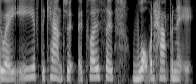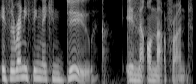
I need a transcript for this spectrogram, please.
UAE if the account are closed. So, what would happen? Is there anything they can do in that, on that front?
